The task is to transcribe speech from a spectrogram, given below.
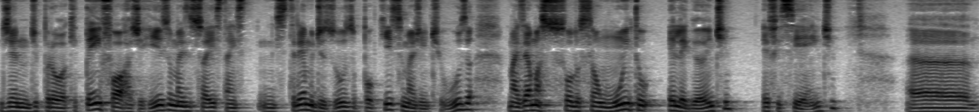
de, de proa que têm forras de riso, mas isso aí está em, em, extremo desuso, pouquíssima gente usa, mas é uma solução muito elegante, eficiente. Uh,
